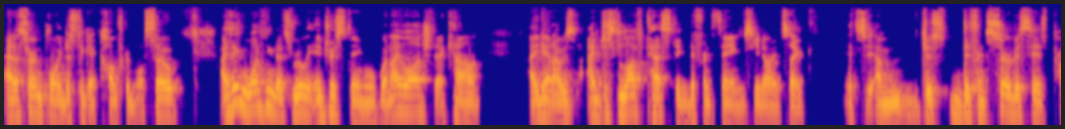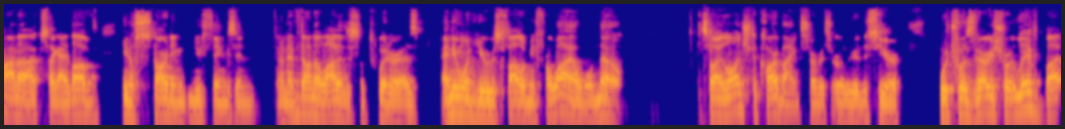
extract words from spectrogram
at a certain point just to get comfortable. So I think one thing that's really interesting when I launched the account, again, I was, I just love testing different things. You know, it's like, it's um, just different services, products. Like I love, you know, starting new things. And, and I've done a lot of this on Twitter as anyone here who's followed me for a while will know. So I launched a car buying service earlier this year, which was very short lived, but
